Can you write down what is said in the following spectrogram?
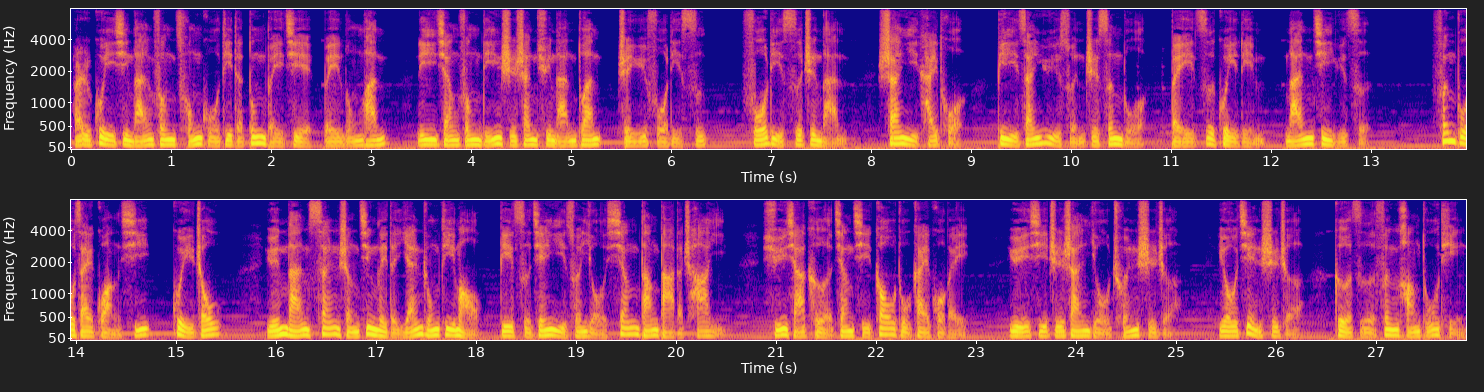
而桂西南峰从谷地的东北界为隆安，漓江峰临石山区南端至于佛利斯，佛利斯之南山亦开拓，必簪玉笋之森罗。北自桂林，南近于此，分布在广西、贵州、云南三省境内的岩溶地貌彼此间亦存有相当大的差异。徐霞客将其高度概括为：岳西之山有纯石者，有见识者，各自分行独挺，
